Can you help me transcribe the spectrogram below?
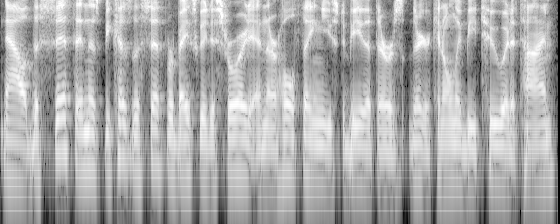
Now, the Sith in this, because the Sith were basically destroyed, and their whole thing used to be that there's there can only be two at a time.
